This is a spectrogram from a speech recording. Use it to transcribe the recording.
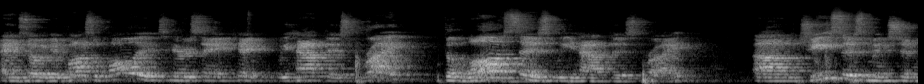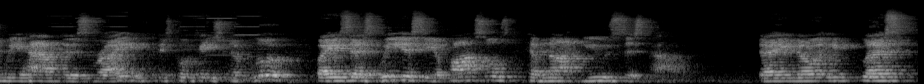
And so the Apostle Paul is here saying, okay, we have this right. The law says we have this right. Um, Jesus mentioned we have this right in his quotation of Luke, but he says, we as the apostles have not used this power. That you know, lest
